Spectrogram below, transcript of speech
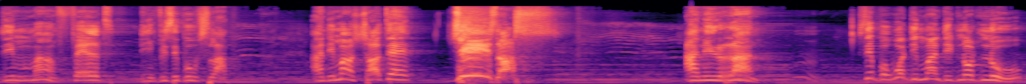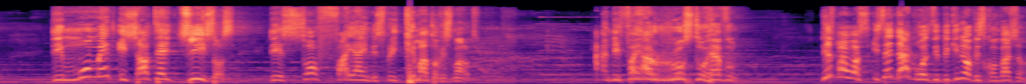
the man felt the invisible slap. And the man shouted, Jesus! And he ran. See, but what the man did not know, the moment he shouted Jesus, they saw fire in the spirit came out of his mouth. And the fire rose to heaven. This man was, he said that was the beginning of his conversion.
